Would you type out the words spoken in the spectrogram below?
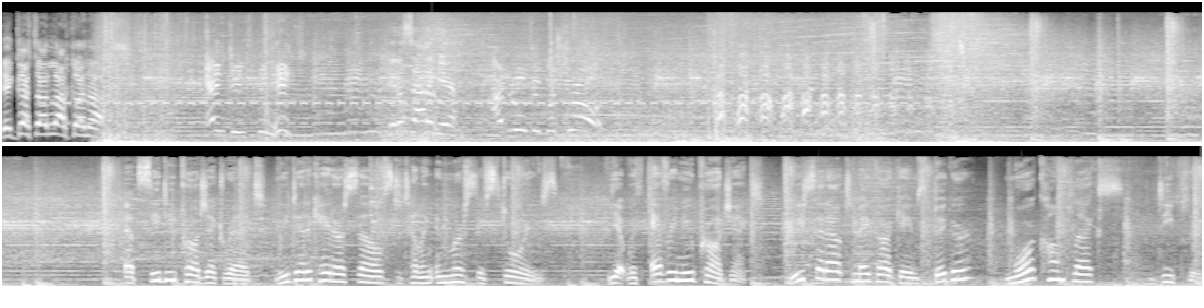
They got a lock on us. Engine's been hit. Get us out of here. I'm losing control. At CD Projekt Red, we dedicate ourselves to telling immersive stories. Yet with every new project, we set out to make our games bigger, more complex, deeply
